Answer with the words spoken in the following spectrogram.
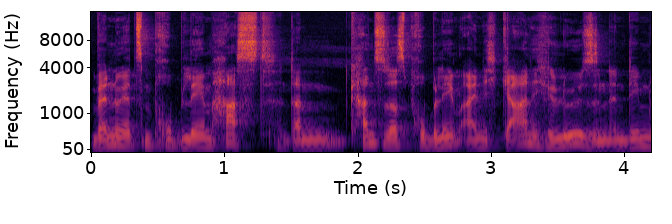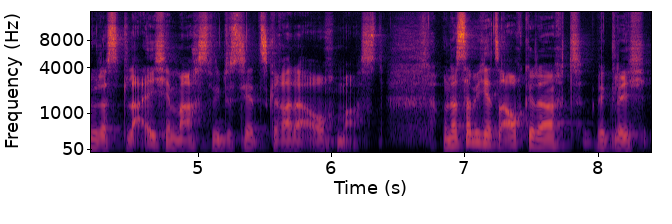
wenn du jetzt ein Problem hast, dann kannst du das Problem eigentlich gar nicht lösen, indem du das Gleiche machst, wie du es jetzt gerade auch machst. Und das habe ich jetzt auch gedacht, wirklich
